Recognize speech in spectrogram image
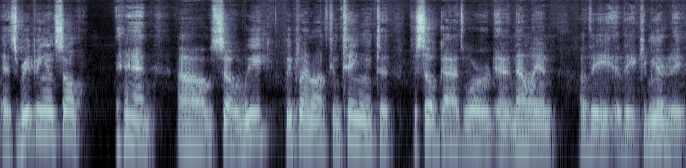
it's reaping and sowing, and um, so we we plan on continuing to to sow God's word and not only in of the the community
